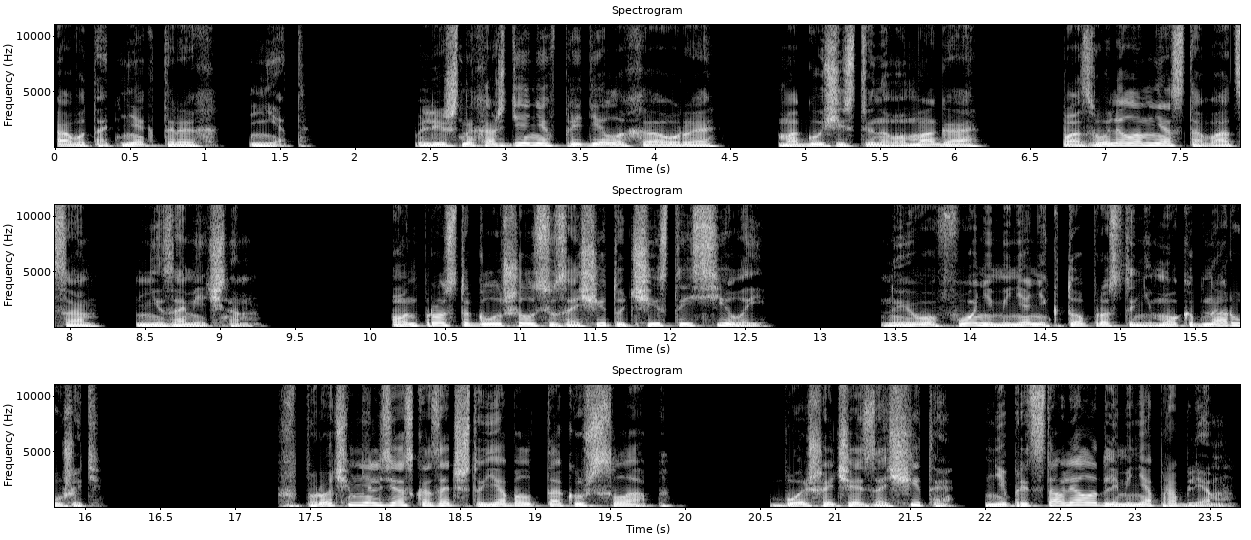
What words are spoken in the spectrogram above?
а вот от некоторых нет. Лишь нахождение в пределах ауры могущественного мага позволило мне оставаться незамеченным. Он просто глушил всю защиту чистой силой. На его фоне меня никто просто не мог обнаружить. Впрочем, нельзя сказать, что я был так уж слаб. Большая часть защиты не представляла для меня проблем.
